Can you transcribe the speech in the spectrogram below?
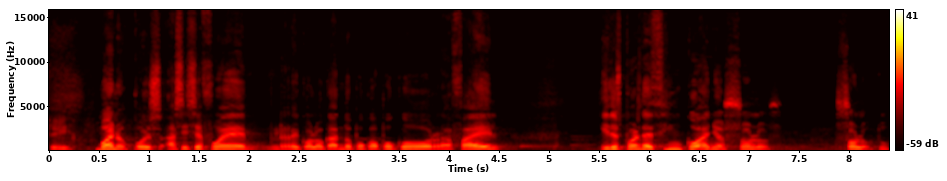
Sí, Bueno, pues así se fue recolocando poco a poco Rafael y después de cinco años solos, solo tú,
